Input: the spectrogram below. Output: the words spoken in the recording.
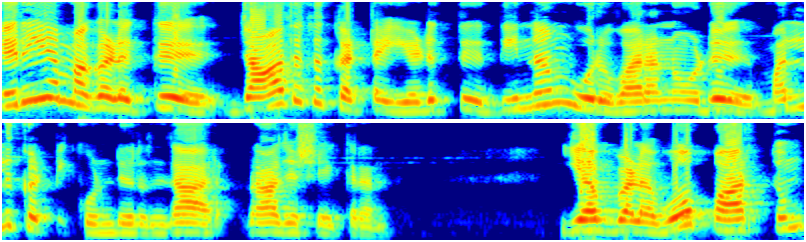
பெரிய மகளுக்கு ஜாதக கட்டை எடுத்து தினம் ஒரு வரனோடு மல்லு கட்டி கொண்டிருந்தார் ராஜசேகரன். எவ்வளவோ பார்த்தும்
